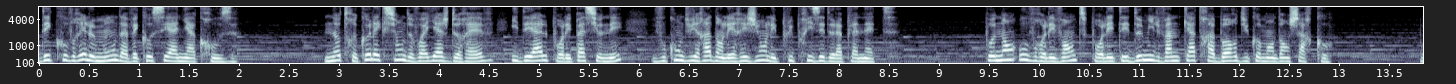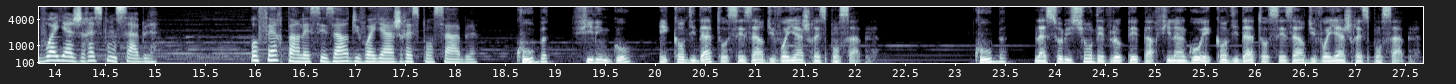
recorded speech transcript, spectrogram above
Découvrez le monde avec Oceania Cruise. Notre collection de voyages de rêve, idéale pour les passionnés, vous conduira dans les régions les plus prisées de la planète. Ponant ouvre les ventes pour l'été 2024 à bord du commandant Charcot. Voyage responsable. Offert par les Césars du voyage responsable. Coub, Feelingo, est candidate au César du voyage responsable. Coub, la solution développée par Filingo est candidate au César du voyage responsable.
